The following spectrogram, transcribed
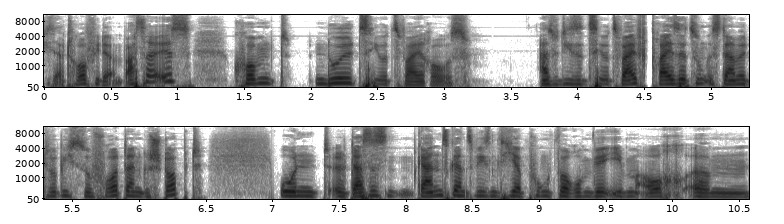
dieser Torf wieder im Wasser ist, kommt null CO2 raus. Also diese CO2-Freisetzung ist damit wirklich sofort dann gestoppt. Und äh, das ist ein ganz, ganz wesentlicher Punkt, warum wir eben auch, ähm,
